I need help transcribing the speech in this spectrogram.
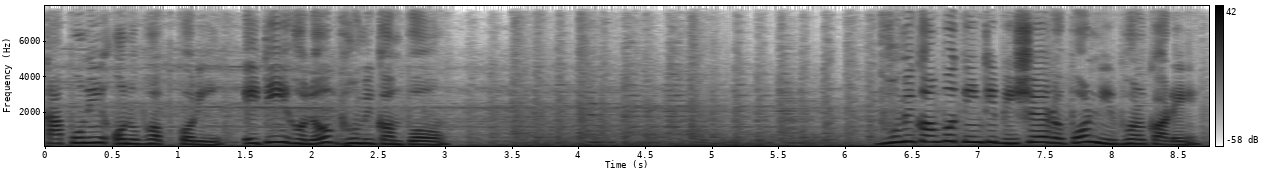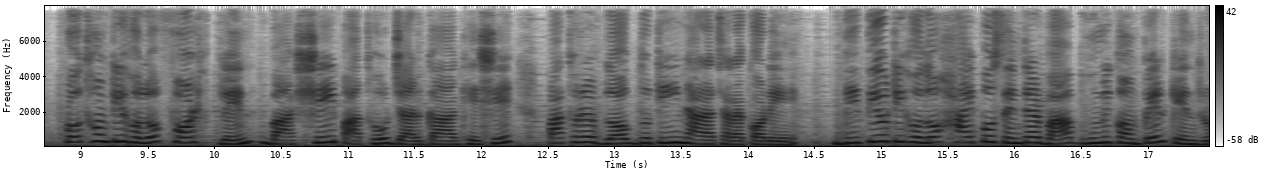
কাঁপুনি অনুভব করি। এটিই হলো ভূমিকম্প। ভূমিকম্প তিনটি বিষয়ের ওপর নির্ভর করে। প্রথমটি হলো ফল্ট প্লেন বা সেই পাথর যার গা ঘেঁষে পাথরের ব্লক দুটি নাড়াচাড়া করে। দ্বিতীয়টি হলো হাইপোসেন্টার বা ভূমিকম্পের কেন্দ্র।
